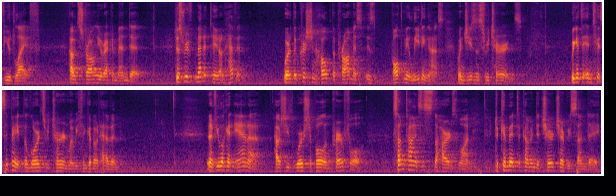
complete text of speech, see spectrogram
viewed life. I would strongly recommend it. Just re- meditate on heaven, where the Christian hope, the promise, is ultimately leading us when Jesus returns. We get to anticipate the Lord's return when we think about heaven. And if you look at Anna, how she's worshipful and prayerful, sometimes this is the hardest one to commit to coming to church every Sunday,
